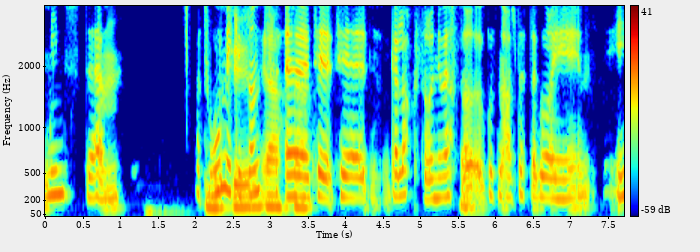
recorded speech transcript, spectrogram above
minste um, atom, Molekyl, ikke sant, ja, ja. eh, til, til galakser og universer, og hvordan alt dette går i, i,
